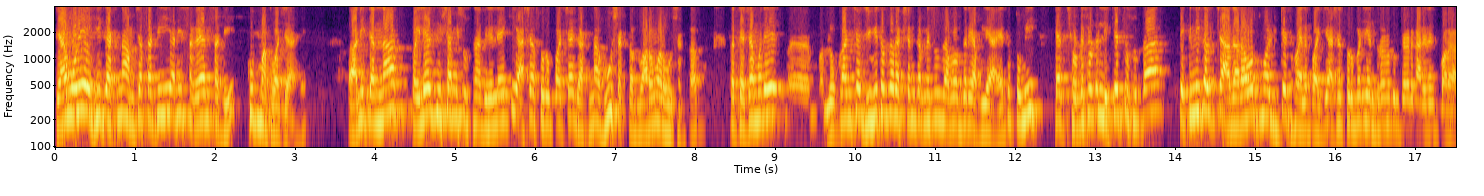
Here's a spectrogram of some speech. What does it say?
त्यामुळे ही घटना आमच्यासाठी आणि सगळ्यांसाठी खूप महत्वाची आहे. आणि त्यांना पहिल्याच दिवशी आम्ही सूचना दिलेल्या आहे की अशा स्वरूपाच्या घटना होऊ शकतात वारंवार होऊ शकतात. तर त्याच्यामध्ये लोकांच्या जीविताचं रक्षण करण्याची जबाबदारी आपली आहे. तर तुम्ही या छोट्या छोट्या लिकेजचं सुद्धा टेक्निकलच्या आधारावर तुम्हाला डिटेक्ट व्हायला पाहिजे. अशा स्वरूपाची यंत्रणा तुमच्याकडे कार्यान्वित करा.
